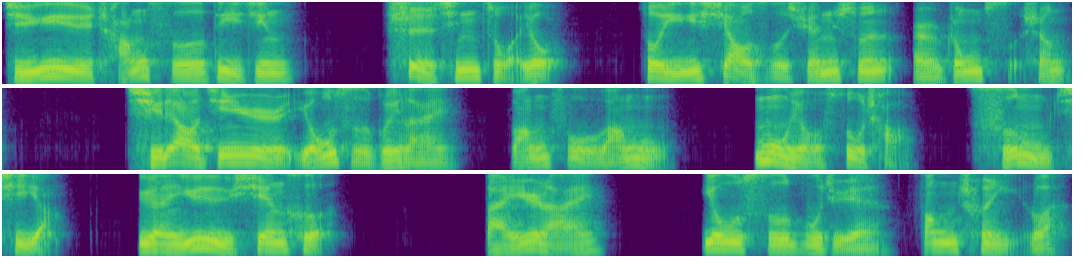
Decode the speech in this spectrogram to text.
举欲长辞帝京，侍亲左右，作于孝子玄孙而终此生。岂料今日游子归来，亡父亡母。”木有宿草，慈母弃养，远遇仙鹤。百日来，忧思不绝，方寸已乱。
